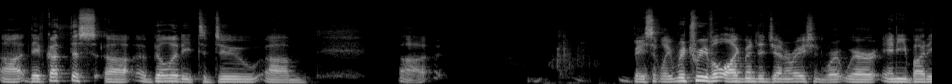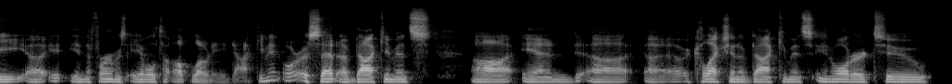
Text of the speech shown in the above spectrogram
uh, they've got this uh, ability to do um, uh, basically retrieval augmented generation where, where anybody uh, in the firm is able to upload a document or a set of documents uh, and uh, uh a collection of documents in order to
